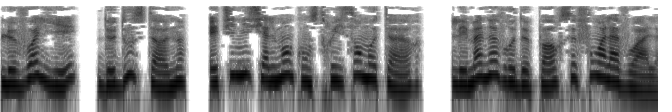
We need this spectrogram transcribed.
Le voilier, de 12 tonnes, est initialement construit sans moteur, les manœuvres de port se font à la voile.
